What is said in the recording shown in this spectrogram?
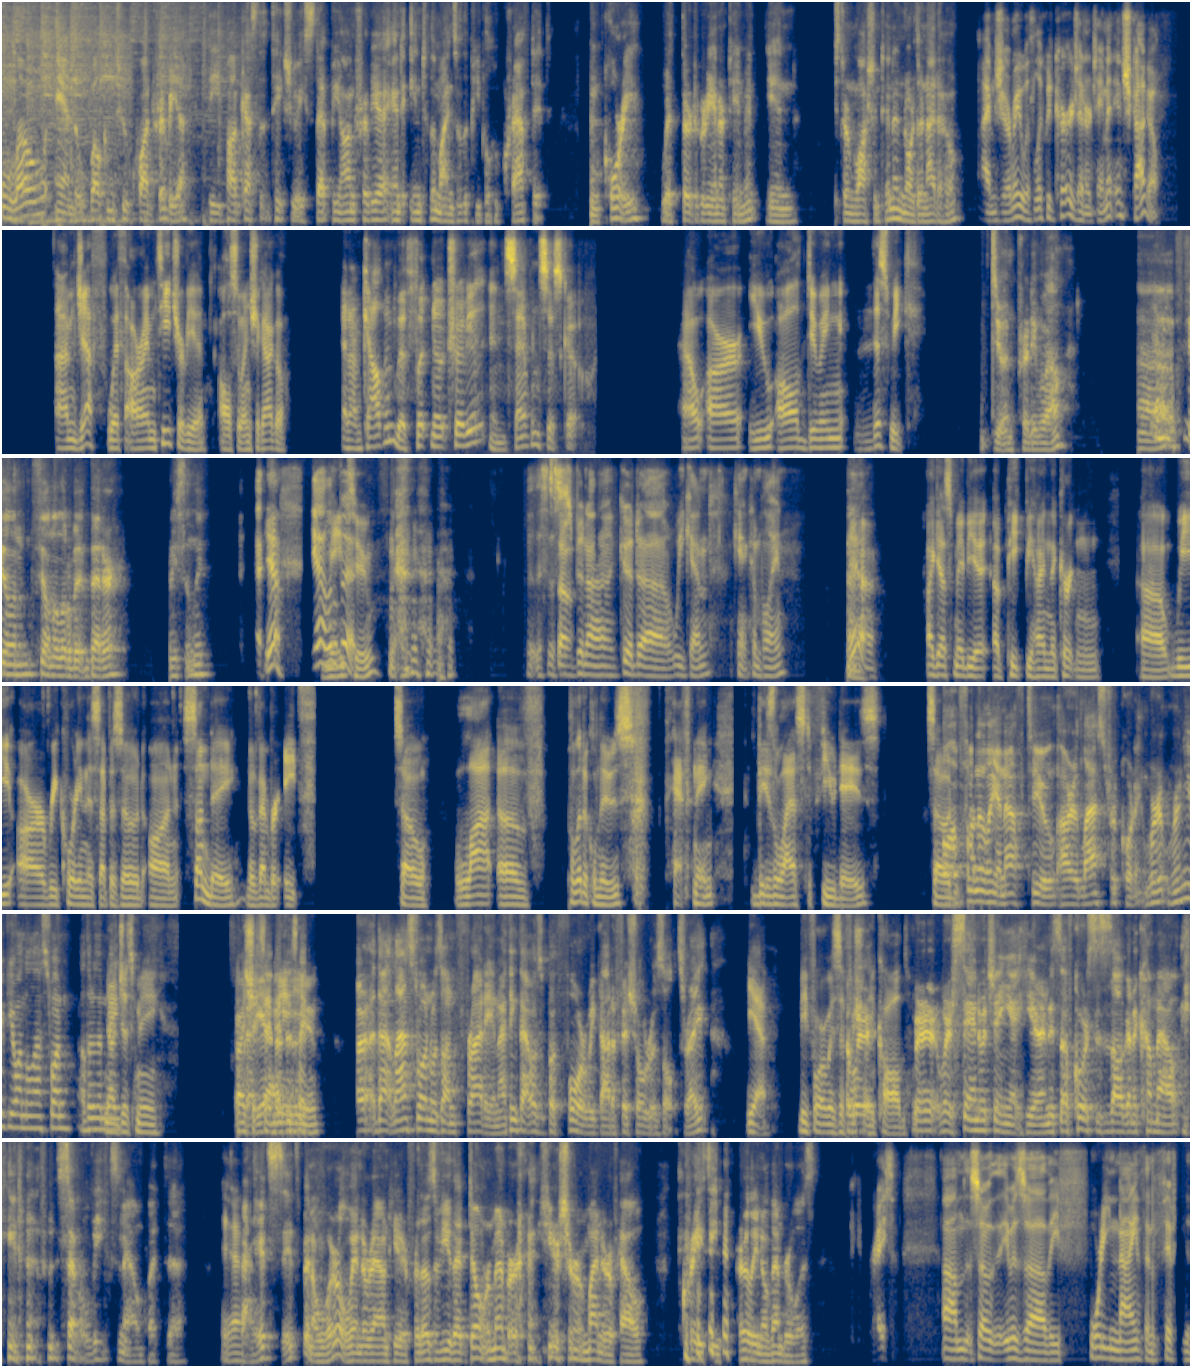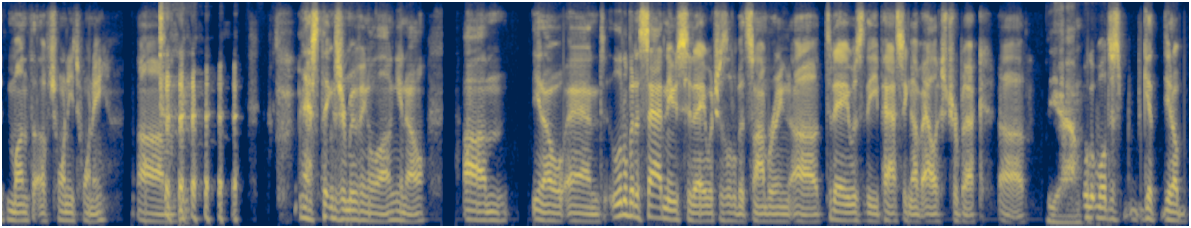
Hello, and welcome to Quadrivia, the podcast that takes you a step beyond trivia and into the minds of the people who craft it. I'm Corey with Third Degree Entertainment in Eastern Washington and Northern Idaho. I'm Jeremy with Liquid Courage Entertainment in Chicago. I'm Jeff with RMT Trivia, also in Chicago. And I'm Calvin with Footnote Trivia in San Francisco. How are you all doing this week? Doing pretty well. Uh, feeling feeling a little bit better recently. Yeah, Yeah, a little me bit. too. This, this So- has been a good uh, weekend. Can't complain. yeah, I guess maybe a, a peek behind the curtain. Uh, we are recording this episode on Sunday, November eighth. So a lot of political news happening these last few days. So Well, funnily enough, too, our last recording. Were, were any of you on the last one other than me? no, me? just me. Or I should yeah, say I me and gonna say- you. Uh, that last one was on Friday, and I think that was before we got official results, right? Yeah, before it was we're- officially called. We're we're sandwiching it here, and it's of course this is all going to come out in several weeks now. But uh, Yeah. yeah, it's it's been a whirlwind around here. For those of you that don't remember, here's your reminder of how crazy early November was. Right. Um, so it was uh, the 49th and 50th month of 2020. Um, as things are moving along, you know. Um, you know, and a little bit of sad news today, which is a little bit sombering. Uh, today was the passing of Alex Trebek. Uh, Yeah, we'll, we'll just get you know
